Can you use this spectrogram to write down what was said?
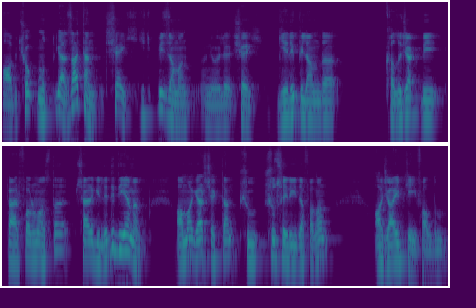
Abi çok mutlu. Ya zaten şey hiçbir zaman hani öyle şey geri planda kalacak bir performans da sergiledi diyemem. Ama gerçekten şu şu seride falan acayip keyif aldım.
